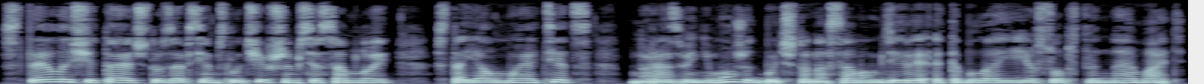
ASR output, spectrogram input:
Стелла считает, что за всем случившимся со мной стоял мой отец, но разве не может быть, что на самом деле это была ее собственная мать?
